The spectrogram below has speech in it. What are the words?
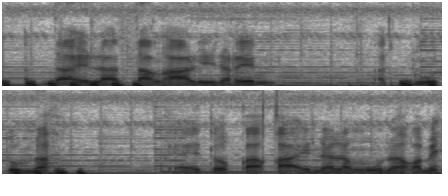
At dahil ah, tanghali na rin at gutom na. Kaya kakain na lang muna kami.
